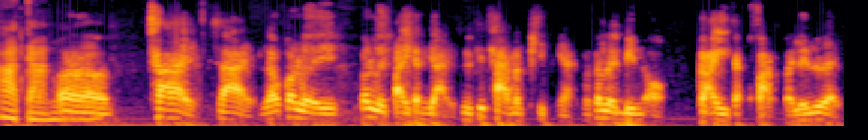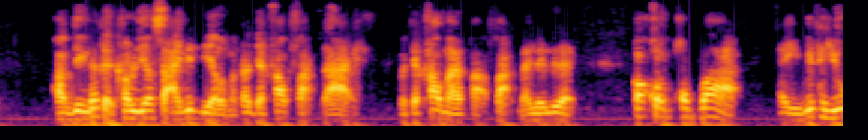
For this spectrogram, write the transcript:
คาดการณ์เอไว้อใช่ใช่แล้วก็เลยก็เลยไปกันใหญ่คือทิศทางมันผิดไงมันก็เลยบินออกไกลจากฝั่งไปเรื่อยๆ ความจริงถ้าเกิดเขาเลี้ยวซ้ายนิดเดียวมันก็จะเข้าฝั่งได้ มันจะเข้ามาฝ่าฝั่งได้เรื่อยๆ ก็ค้นพบว่าไอ้วิทยุ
